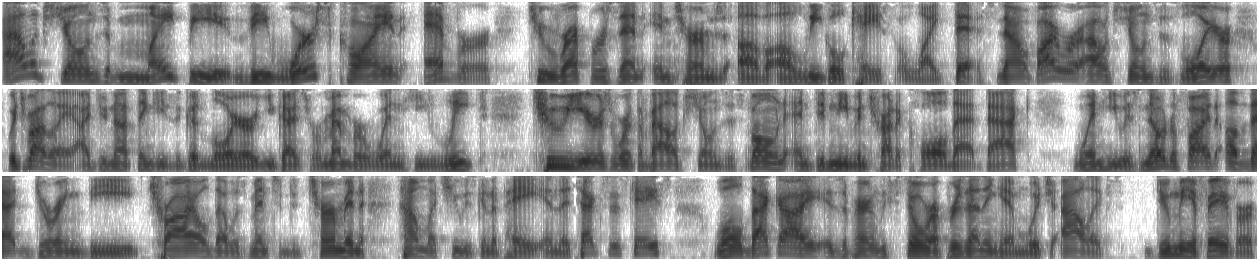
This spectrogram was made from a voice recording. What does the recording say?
Alex Jones might be the worst client ever to represent in terms of a legal case like this. Now, if I were Alex Jones's lawyer, which by the way, I do not think he's a good lawyer. You guys remember when he leaked two years worth of Alex Jones's phone and didn't even try to claw that back when he was notified of that during the trial that was meant to determine how much he was going to pay in the Texas case. Well, that guy is apparently still representing him, which Alex, do me a favor,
